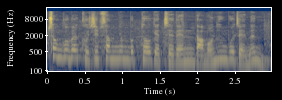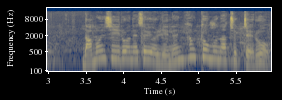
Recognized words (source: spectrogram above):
1993년부터 개최된 남원 흥부제는 남원시 일원에서 열리는 향토문화축제로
